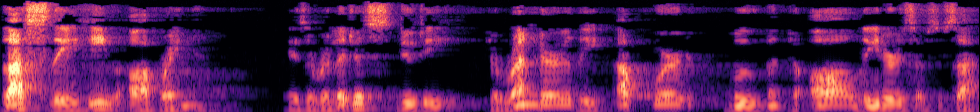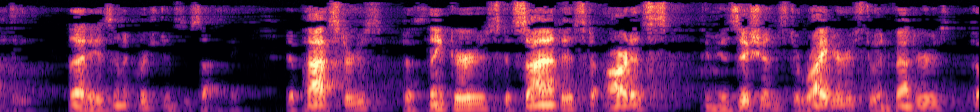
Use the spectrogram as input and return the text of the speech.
Thus, the heave offering is a religious duty to render the upward movement to all leaders of society. That is, in a Christian society. To pastors, to thinkers, to scientists, to artists, to musicians, to writers, to inventors, to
